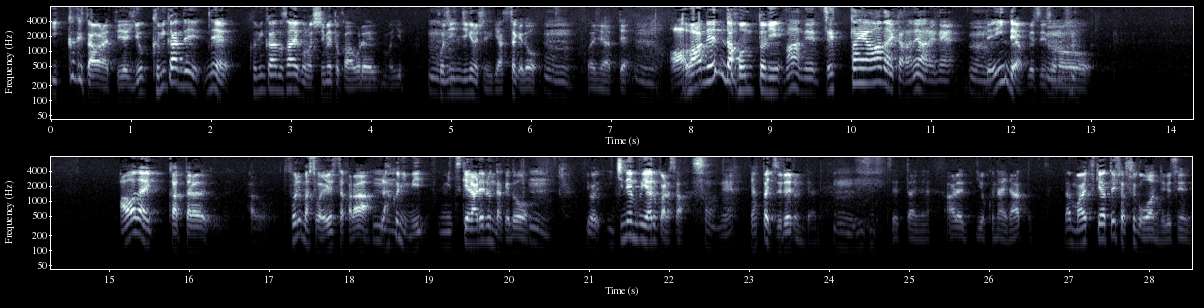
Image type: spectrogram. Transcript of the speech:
1ヶ月合わないってよ組間でね組間の最後の締めとか俺うん。個人事業主でやってたけど、うんうん。これにやって。うん。合わねえんだ本当に、まあね絶対合わないからねあれね、うん、でいいんだよ。別にその、うん合わないかったらあの反町とか入れてたからうん。楽に見,、見つけられるんだけど、うん。要は1年分やるからさ。そうね。やっぱりずれるんだよね。うん。絶対ね。あれ良くないなと。だから毎月やってる人はすぐ終わるんで別に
